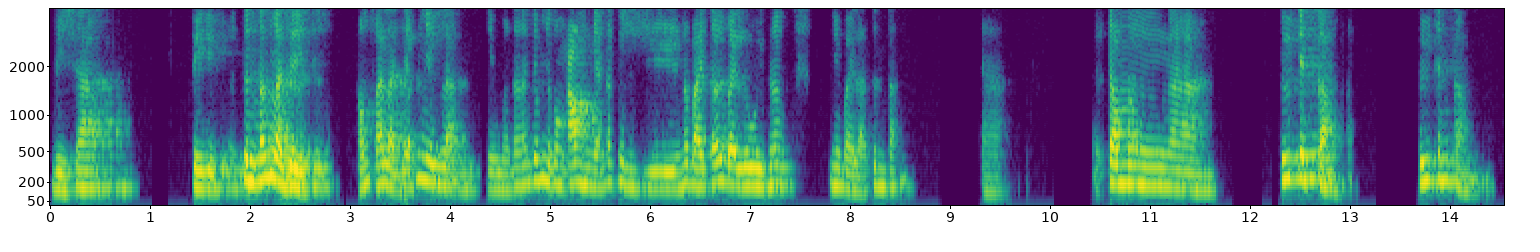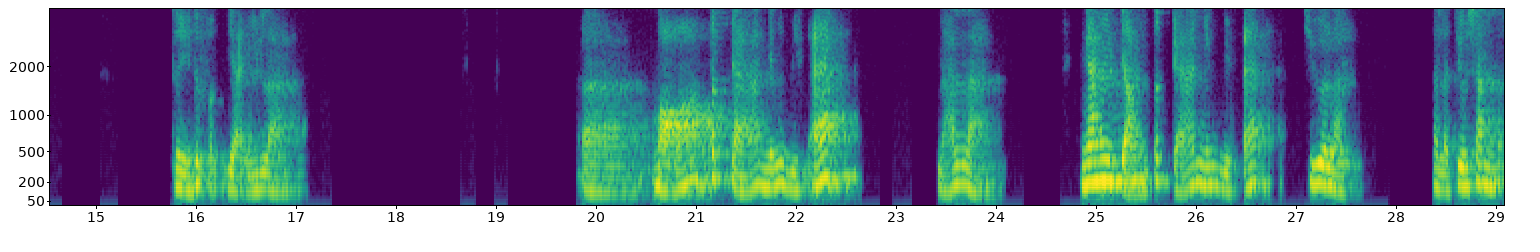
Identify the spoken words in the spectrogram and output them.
Vì sao? Vì tinh tấn là gì? Không phải là giống như là nhưng mà nó giống như con ong vậy nó cứ nó bay tới bay lui nó như vậy là tinh tấn. À. trong à, tứ chánh cần tứ chánh cần thì đức phật dạy là à, bỏ tất cả những việc ác đã làm ngăn chặn tất cả những việc ác chưa làm hay là chưa sanh đó.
